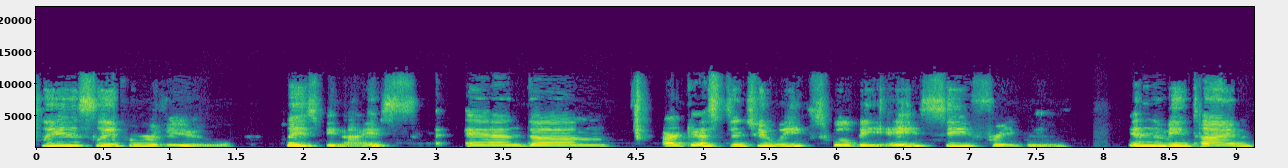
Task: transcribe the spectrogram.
please leave a review. Please be nice. And um, our guest in two weeks will be A.C. Frieden. In the meantime,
